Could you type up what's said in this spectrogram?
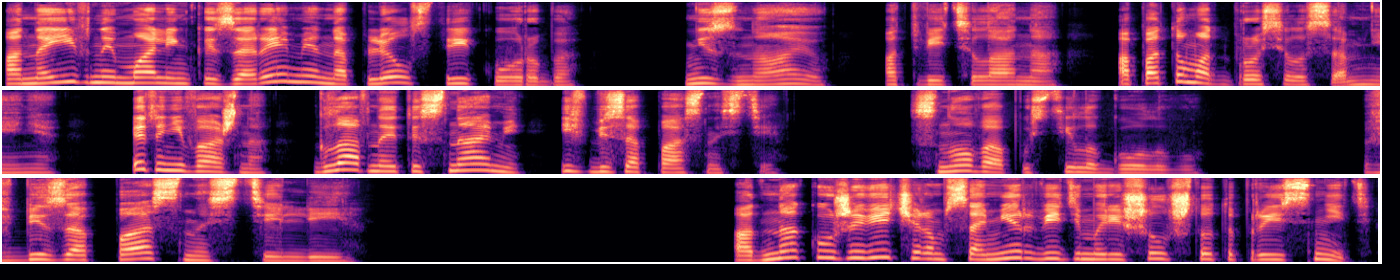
а наивной маленькой Зареме наплел с три короба. «Не знаю», — ответила она, а потом отбросила сомнения. «Это не важно. Главное, ты с нами и в безопасности». Снова опустила голову. «В безопасности ли?» Однако уже вечером Самир, видимо, решил что-то прояснить,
